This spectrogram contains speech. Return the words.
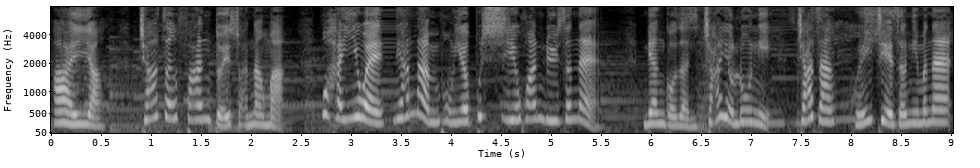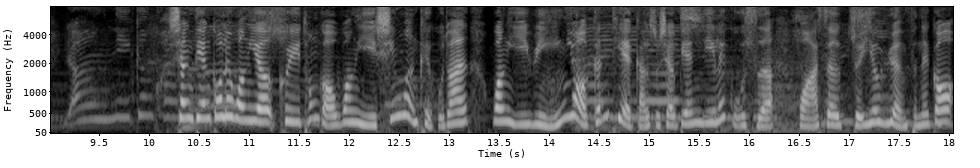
哎呀，家长反对算了嘛？我还以为你她男朋友不喜欢女生呢。两个人加油努力，家长会接受你们的。想点歌的网友可以通过网易新闻客户端、网易云音乐跟帖告诉小编你的故事，画首最有缘分的歌。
